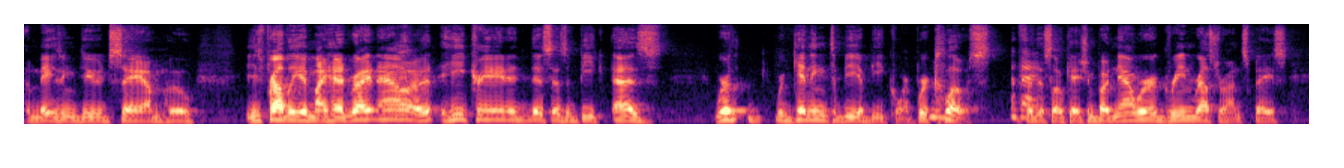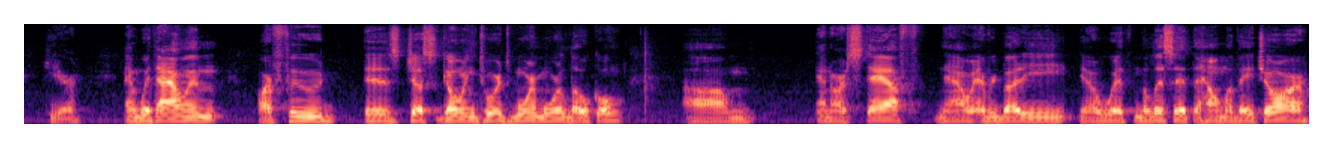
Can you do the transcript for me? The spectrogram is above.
amazing dude Sam who he's probably in my head right now. Uh, He created this as a B as we're we're getting to be a B Corp. We're close Okay. for this location, but now we're a green restaurant space here. And with Alan, our food is just going towards more and more local. Um, and our staff now, everybody, you know, with Melissa at the helm of HR,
